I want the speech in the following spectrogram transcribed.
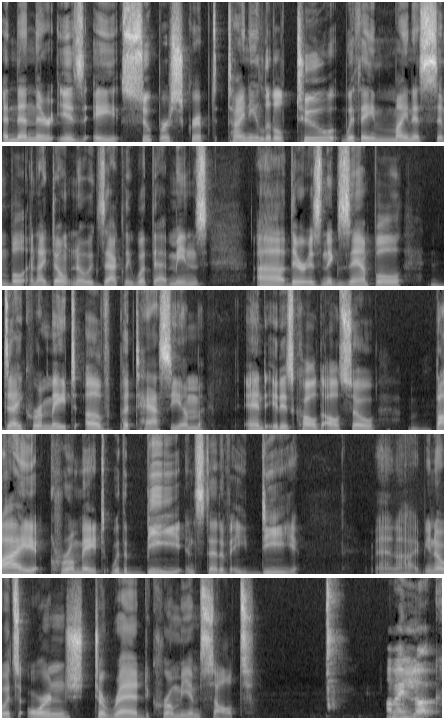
and then there is a superscript tiny little 2 with a minus symbol and I don't know exactly what that means. Uh, there is an example dichromate of potassium and it is called also bichromate with a B instead of a D. And I, you know, it's orange to red chromium salt. I mean, look,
